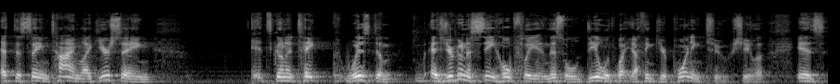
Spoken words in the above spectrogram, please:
at the same time, like you're saying, it's going to take wisdom, as you're going to see, hopefully, and this will deal with what I think you're pointing to, Sheila, is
